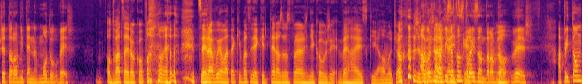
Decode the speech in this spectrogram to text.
že to robí ten modul, vieš. O 20 rokov ja, dcera bude mať taký pocit, keď teraz rozprávaš niekomu, že vhs alebo čo. že alebo že napísať tom stroj som to robil, no. vieš. A pritom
